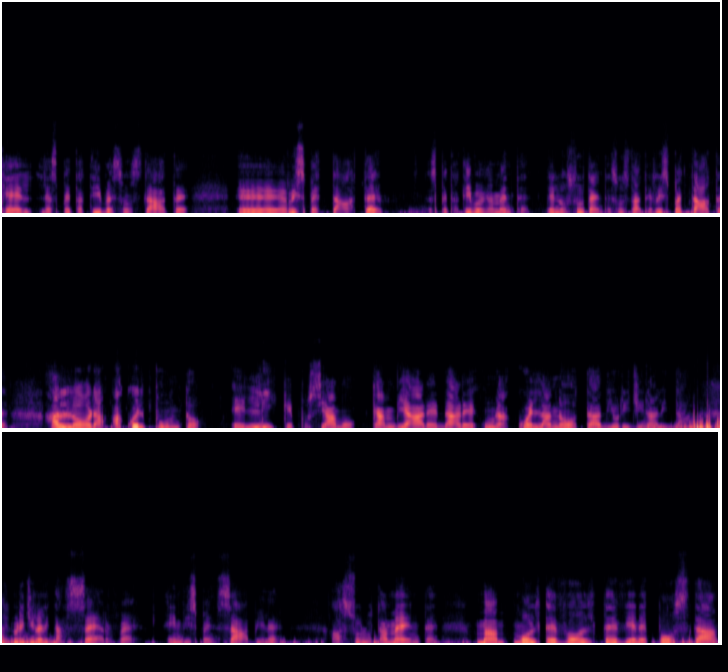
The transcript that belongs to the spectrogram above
che le aspettative sono state eh, rispettate, le aspettative ovviamente del nostro utente sono state rispettate, allora a quel punto è lì che possiamo cambiare, dare una, quella nota di originalità. L'originalità serve, è indispensabile, assolutamente, ma molte volte viene posta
